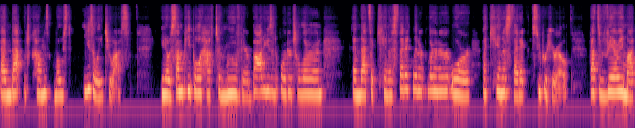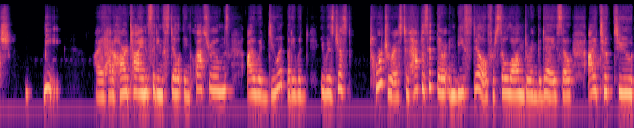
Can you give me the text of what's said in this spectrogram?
and that which comes most easily to us. You know, some people have to move their bodies in order to learn and that's a kinesthetic learner or a kinesthetic superhero. That's very much me. I had a hard time sitting still in classrooms. I would do it, but it would it was just torturous to have to sit there and be still for so long during the day. So I took to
